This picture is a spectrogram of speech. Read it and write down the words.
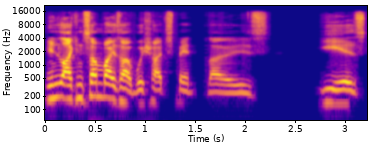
in like in some ways I wish I'd spent those years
